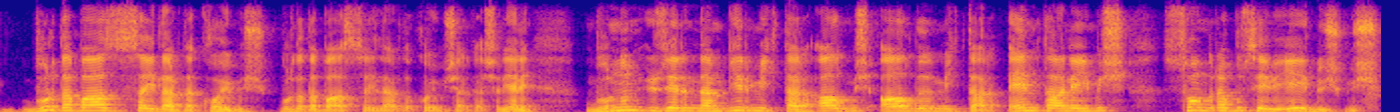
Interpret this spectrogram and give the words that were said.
burada bazı sayılarda koymuş. Burada da bazı sayılarda koymuş arkadaşlar. Yani bunun üzerinden bir miktar almış. Aldığı miktar n taneymiş. Sonra bu seviyeye düşmüş.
